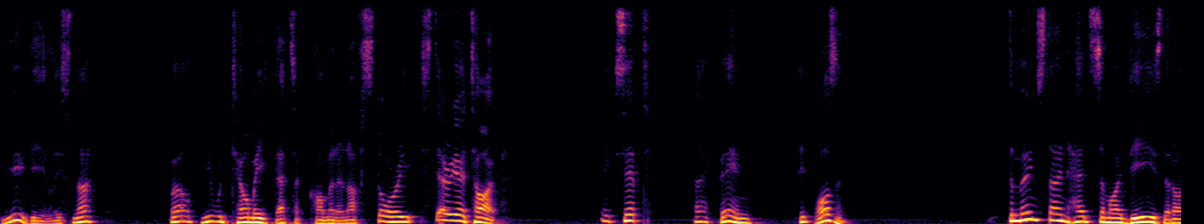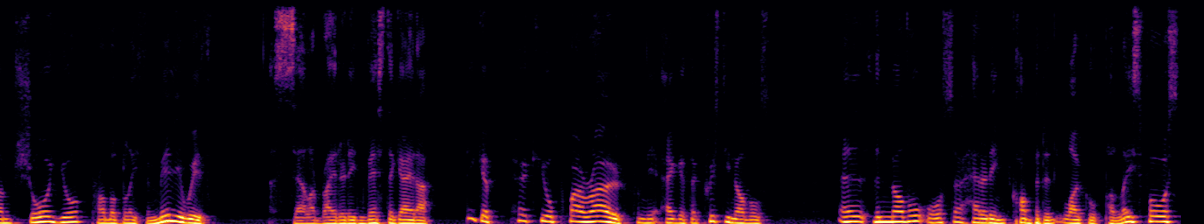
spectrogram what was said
you, dear listener, well, you would tell me that's a common enough story stereotype. Except back then, it wasn't. The Moonstone had some ideas that I'm sure you're probably familiar with. a celebrated investigator. Think of Hercule Poirot from the Agatha Christie novels. And the novel also had an incompetent local police force,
